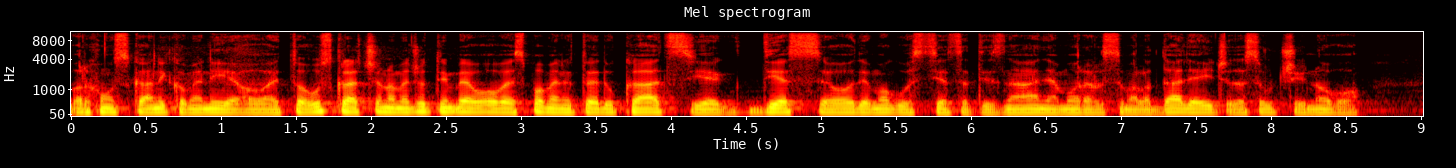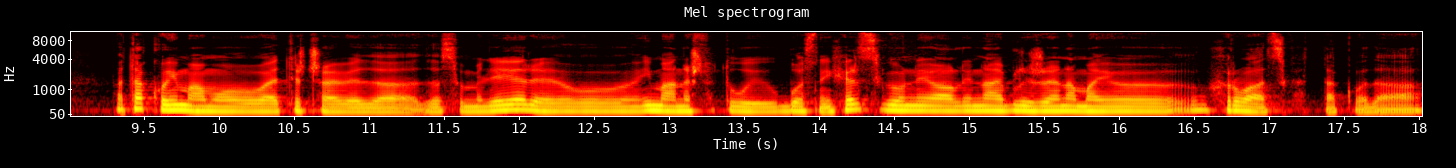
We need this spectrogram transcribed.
vrhunska, nikome nije ovaj, to uskraćeno, međutim, evo, ove spomenute edukacije, gdje se ovdje mogu stjecati znanja, morali se malo dalje ići da se uči novo? Pa tako imamo ovaj, tečajeve za, za someljere, ima nešto tu u Bosni i Hercegovini, ali najbliže nama je e, Hrvatska, tako da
